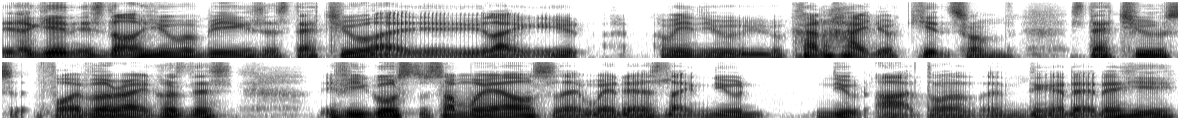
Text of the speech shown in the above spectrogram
again, it's not a human being; it's a statue. Uh, you, you like you. I mean, you you can't hide your kids from statues forever, right? Because there's if he goes to somewhere else like, where there's like nude nude art or anything like that, then he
